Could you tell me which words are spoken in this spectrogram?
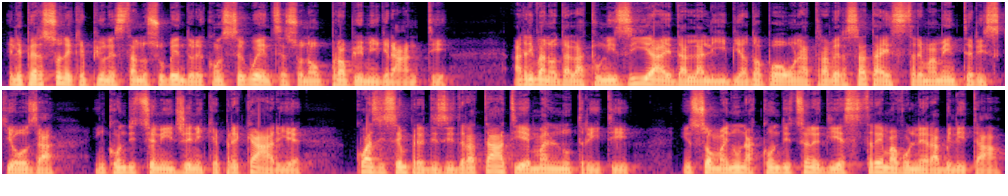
e le persone che più ne stanno subendo le conseguenze sono proprio i migranti arrivano dalla Tunisia e dalla Libia dopo una traversata estremamente rischiosa, in condizioni igieniche precarie, quasi sempre disidratati e malnutriti, insomma in una condizione di estrema vulnerabilità,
